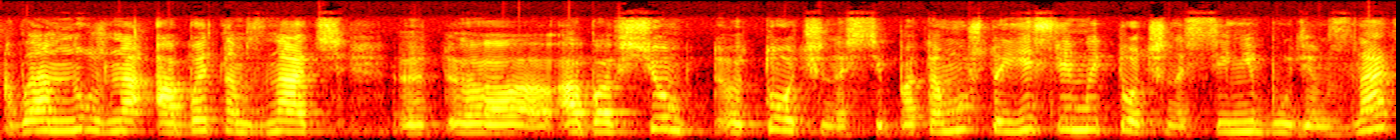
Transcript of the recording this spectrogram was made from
вам нужно об этом знать, э, э, обо всем точности, потому что если мы точности не будем знать,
